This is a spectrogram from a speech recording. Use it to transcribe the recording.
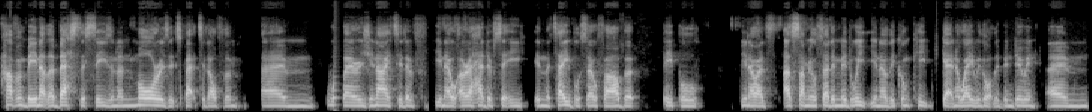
haven't been at their best this season and more is expected of them. Um, whereas United have, you know, are ahead of City in the table so far, but people, you know, as as Samuel said in midweek, you know, they couldn't keep getting away with what they've been doing um,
